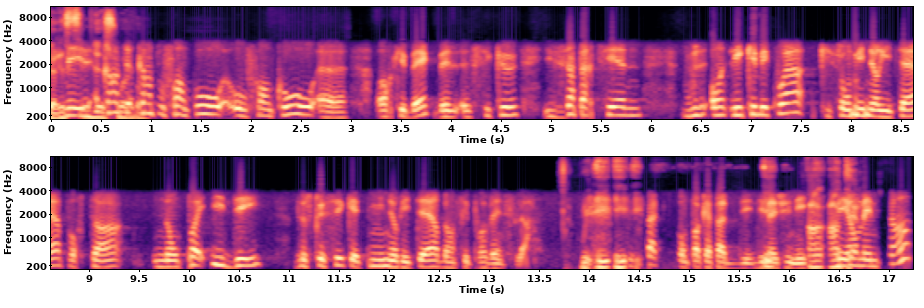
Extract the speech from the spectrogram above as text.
leur estime de quand, soi. Quant aux Franco, aux Franco euh, hors Québec, ben, c'est que ils appartiennent les Québécois qui sont minoritaires, pourtant, n'ont pas idée de ce que c'est qu'être minoritaire dans ces provinces-là. Oui, et, c'est ça qu'ils sont pas capables d'imaginer. Mais en même temps,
